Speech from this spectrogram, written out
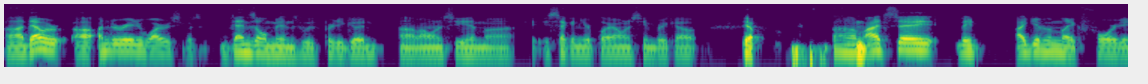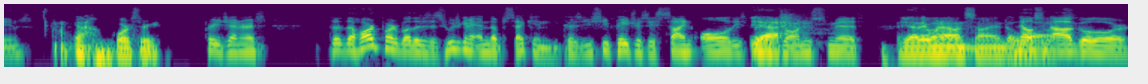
uh, that were uh, underrated wide receivers. Denzel Mims, was pretty good. Um, I want to see him. Uh, his second year player. I want to see him break out. Yep. Um, I'd say they. I give them like four games. Yeah. Four three. Pretty generous. The the hard part about this is who's going to end up second because you see Patriots they sign all these players. Yeah. Jonnu Smith, Yeah, they went out and Um, signed a Nelson lot. Agholor,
